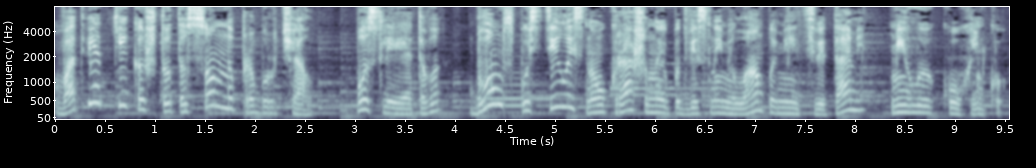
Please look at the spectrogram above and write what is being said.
В ответ Кика что-то сонно пробурчал. После этого Блум спустилась на украшенную подвесными лампами и цветами милую кухоньку.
